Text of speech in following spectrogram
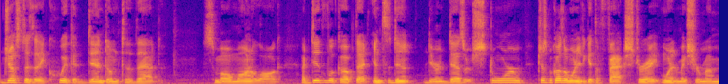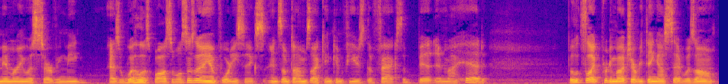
Just as a quick addendum to that small monologue, I did look up that incident during Desert Storm just because I wanted to get the facts straight. Wanted to make sure my memory was serving me as well as possible since I am 46 and sometimes I can confuse the facts a bit in my head. But looks like pretty much everything I said was on.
